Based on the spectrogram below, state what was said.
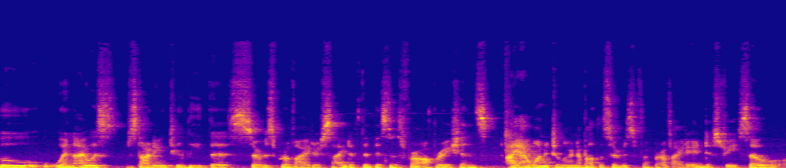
who, when I was starting to lead the service provider side of the business for operations, I, I, wanted to learn about the service provider industry. So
